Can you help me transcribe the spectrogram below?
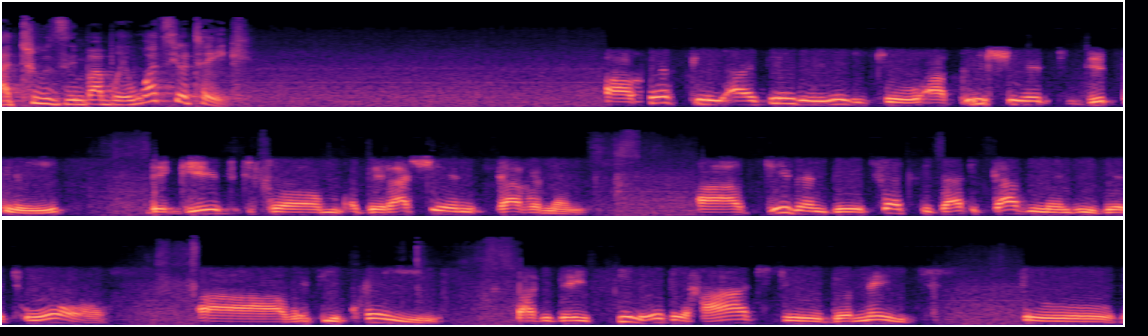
uh, to Zimbabwe. What's your take? Uh, firstly, I think we need to appreciate deeply the gift from the Russian government, uh, given the fact that government is at war uh, with Ukraine, but they still have a heart to donate to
